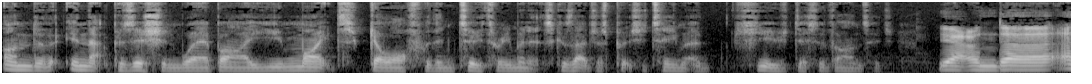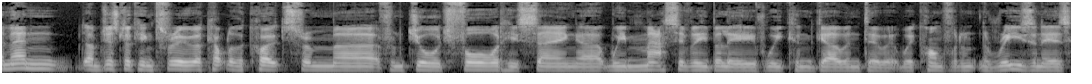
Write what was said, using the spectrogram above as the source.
under the, in that position whereby you might go off within two three minutes because that just puts your team at a huge disadvantage. Yeah, and uh, and then I'm just looking through a couple of the quotes from uh, from George Ford. He's saying uh, we massively believe we can go and do it. We're confident. The reason is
